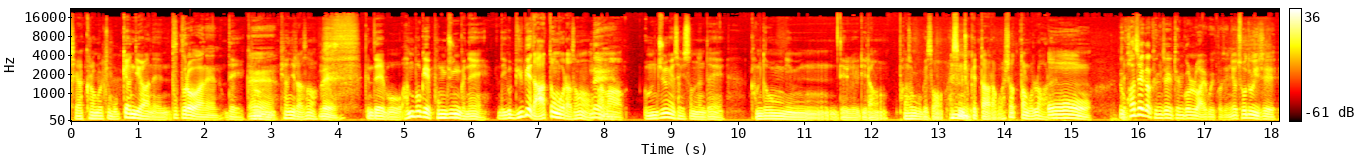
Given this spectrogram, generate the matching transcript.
제가 그런 걸 좀 못 견뎌하는 부끄러워하는. 네 그런 예. 편이라서. 네. 근데 뭐 한복의 공중근해. 근데 이거 뮤비에 나왔던 거라서 네. 아마 음중에서 있었는데 감독님들이랑 방송국에서 했으면 좋겠다라고 하셨던 걸로 알아요. 음. 오. 그 화제가 굉장히 된 걸로 알고 있거든요. 저도 이제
